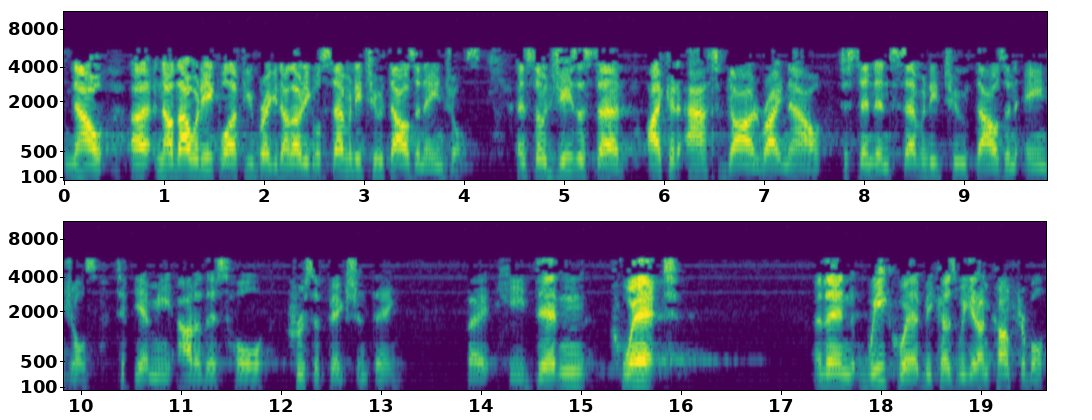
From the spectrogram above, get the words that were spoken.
Now, uh, now that would equal, if you break it down, that would equal 72,000 angels. And so Jesus said, I could ask God right now to send in 72,000 angels to get me out of this whole crucifixion thing. But He didn't quit. And then we quit because we get uncomfortable.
